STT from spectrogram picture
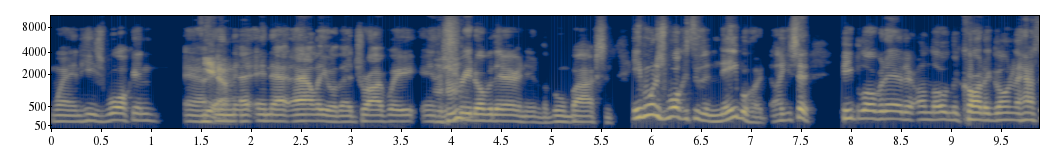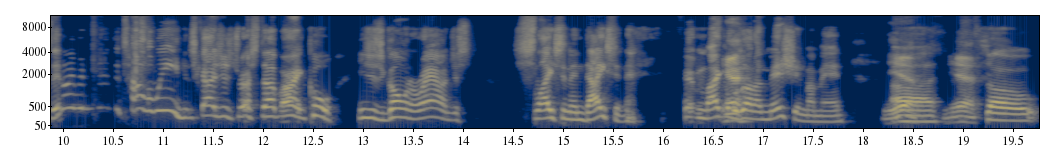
when he's walking uh, Yeah. in that in that alley or that driveway in the Mhm. street over there, and in the boombox, and even when he's walking through the neighborhood, like you said, people over there they're unloading the car, they're going to the house. They don't even. It's Halloween. This guy's just dressed up. All right, cool. He's just going around, just slicing and dicing. Michael was Yeah. on a mission, my man. Yeah, Uh, yeah. So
